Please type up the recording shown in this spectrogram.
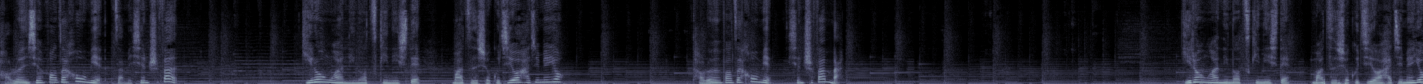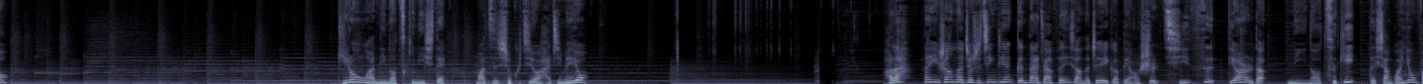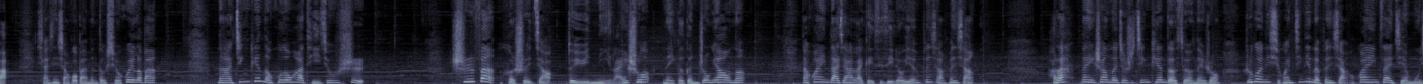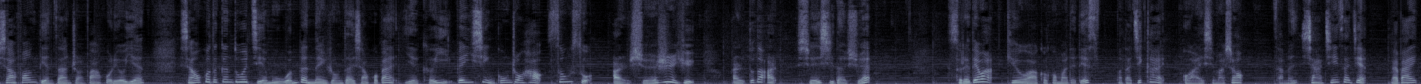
讨论先放在后面，咱们先吃饭。議論は二の月にして、まず食事を始めよう。讨论放在后面，先吃饭吧。議論は二の月にして、まず食事を始めよう。議論は二の月にして、まず食事を始めよう。好啦，那以上呢就是今天跟大家分享的这个表示其次、第二的 “ni no t s u i 的相关用法，相信小伙伴们都学会了吧？那今天的互动话题就是：吃饭和睡觉对于你来说哪个更重要呢？那欢迎大家来给 Cici 留言分享分享。好啦，那以上呢就是今天的所有内容。如果你喜欢今天的分享，欢迎在节目下方点赞、转发或留言。想要获得更多节目文本内容的小伙伴，也可以微信公众号搜索“耳学日语”，耳朵的耳，学习的学。それでは今日はここまでです。また次回お会いしましょう。咱们下期再见，拜拜。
